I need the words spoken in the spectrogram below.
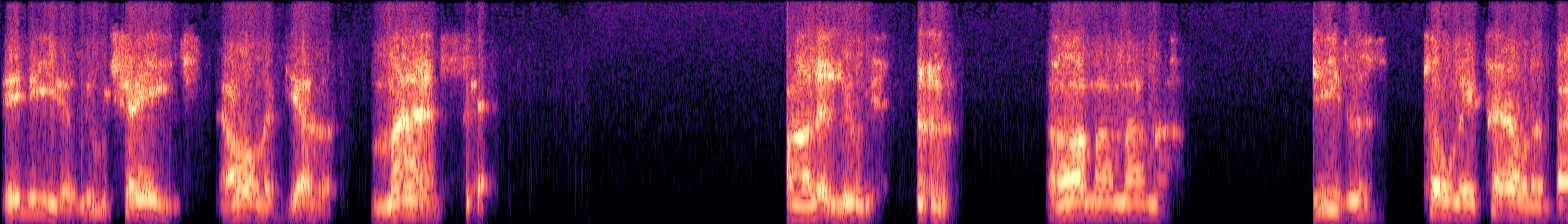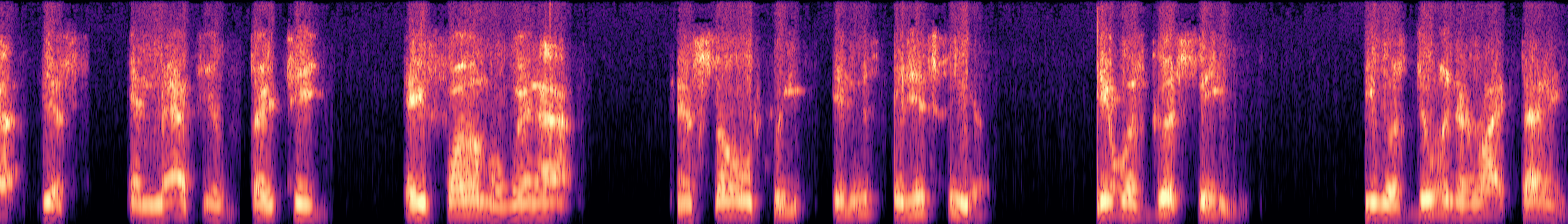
they need a new change altogether mindset. Hallelujah. oh, my, my, my. Jesus told a parable about this in Matthew 13. A farmer went out and sowed wheat in his, in his field. It was good seed. He was doing the right thing.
